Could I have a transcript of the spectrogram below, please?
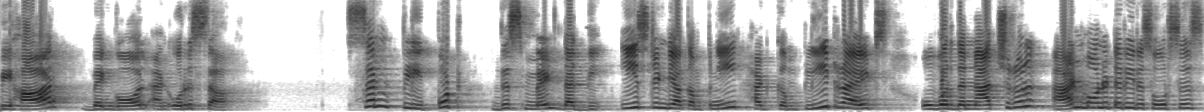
Bihar, Bengal and Orissa. Simply put, this meant that the East India Company had complete rights over the natural and monetary resources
